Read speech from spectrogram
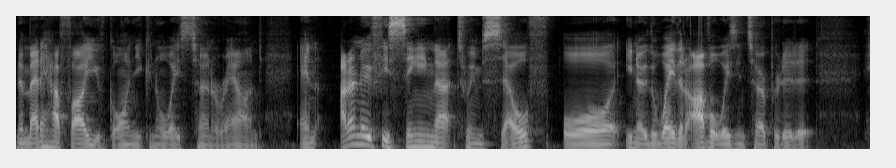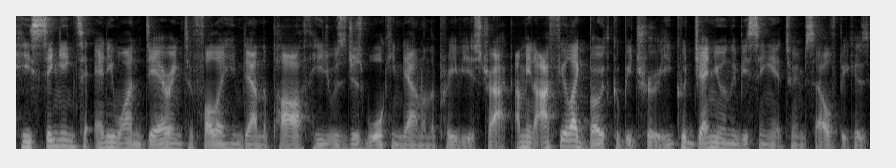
no matter how far you've gone, you can always turn around. And I don't know if he's singing that to himself or, you know, the way that I've always interpreted it. He's singing to anyone daring to follow him down the path he was just walking down on the previous track. I mean, I feel like both could be true. He could genuinely be singing it to himself because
